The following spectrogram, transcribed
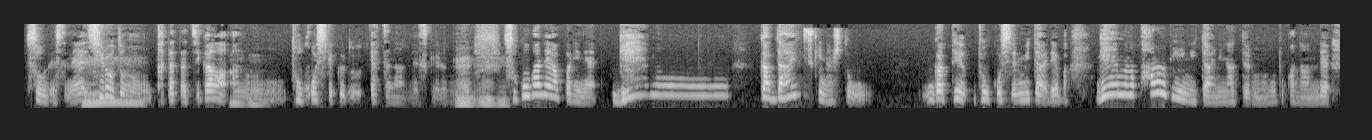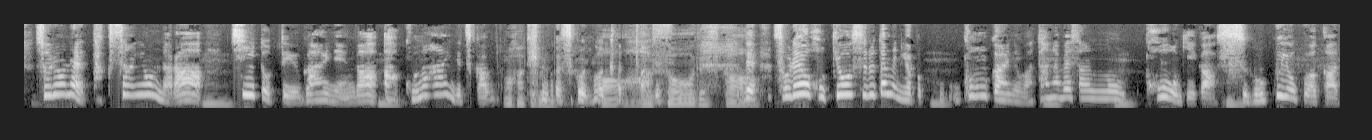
そうですね、素人の方たちが、あうん。の、投稿してくるやつなんですけれども、そこがね、やっぱりね、ゲームが大好きな人がて投稿してるみたいで、やっぱゲームのパロディみたいになってるものとかなんで、それをね、たくさん読んだら、うん。チートっていう概念が、うん。あ、この範囲で使う分かってていうのがすごい分かったんです。そうですか。で、それを補強するために、やっぱうん。今回の渡辺さんの講義がすごくよく分かっ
